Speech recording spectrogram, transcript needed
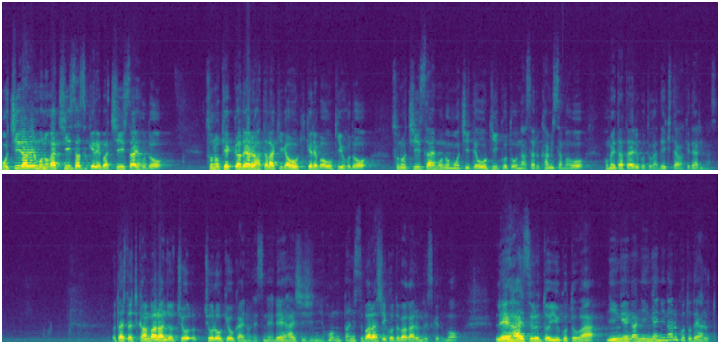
用いられるものが小さければ小さいほどその結果である働きが大きければ大きいほどその小さいものを用いて大きいことをなさる神様を褒めたたえることができたわけであります。私たちカンバーランジ長老教会のですね礼拝指針に本当に素晴らしい言葉があるんですけども礼拝するということは人間が人間になることであると。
